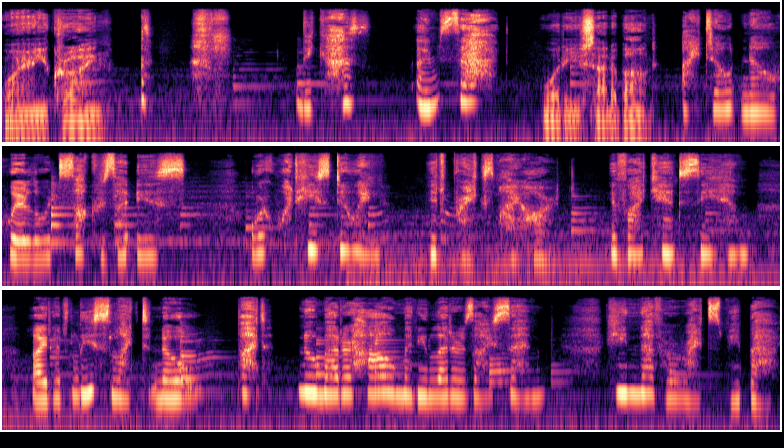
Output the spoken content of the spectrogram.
Why are you crying? Because I'm sad. What are you sad about? I don't know where Lord Sakuza is, or what he's doing. It breaks my heart. If I can't see him, I'd at least like to know. But no matter how many letters I send, he never writes me back.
